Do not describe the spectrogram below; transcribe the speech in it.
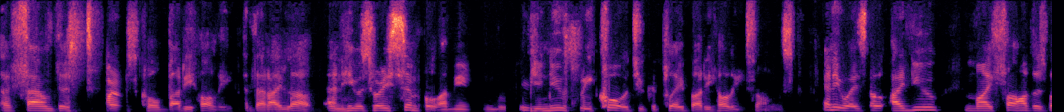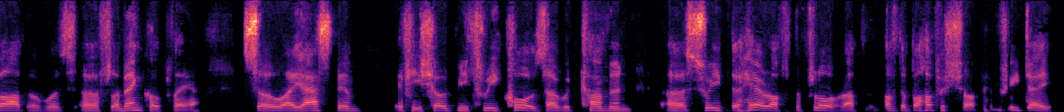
I found this artist called Buddy Holly that I loved. And he was very simple. I mean, if you knew three chords, you could play Buddy Holly songs. Anyway, so I knew my father's barber was a flamenco player. So I asked him if he showed me three chords, I would come and uh, sweep the hair off the floor of, of the barber shop every day.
